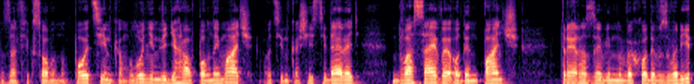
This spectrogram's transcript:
зафіксовано. По оцінкам Лунін відіграв повний матч, оцінка 6,9, 2 сейви, 1 панч. Три рази він виходив з воріт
